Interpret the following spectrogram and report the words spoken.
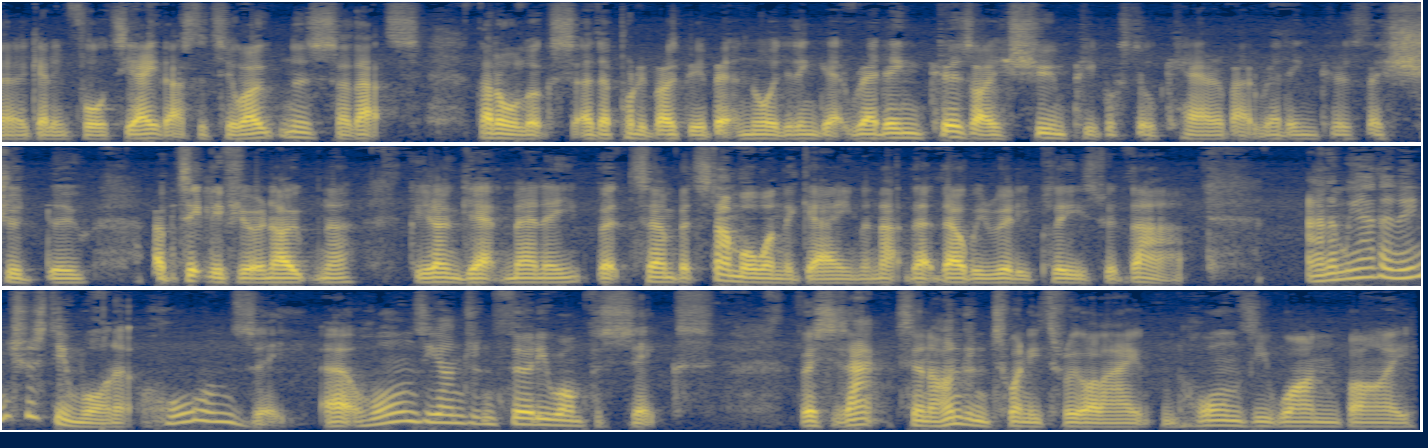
uh, getting 48. That's the two openers. So that's that all looks. Uh, they'll probably both be a bit annoyed they didn't get red inkers. I assume people still care about red inkers. They should do, uh, particularly if you're an opener, because you don't get many. But um, but Stanmore won the game, and that, that they'll be really pleased with that. And then we had an interesting one at Hornsey. Uh, Hornsey 131 for six versus Acton 123 all out, and Hornsey won by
